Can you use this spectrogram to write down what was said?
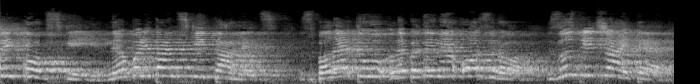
Чайковський, неаполітанський танець з балету Лебедине озеро. Зустрічайте!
